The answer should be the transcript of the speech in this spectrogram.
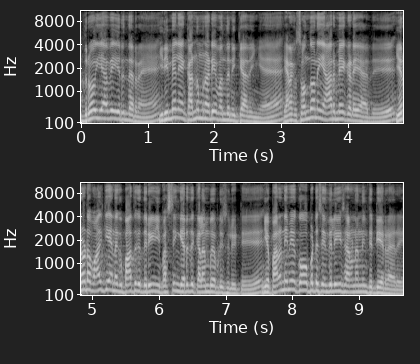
நான் துரோகியாவே இருந்துடுறேன் இனிமேல் என் கண்ணு முன்னாடியே வந்து நிக்காதீங்க. எனக்கு சொந்தம் யாருமே கிடையாது. என்னோட வாழ்க்கையை எனக்கு பாத்துக்க தெரியும். நீ ஃபர்ஸ்ட் இங்க இருந்து கிளம்பு அப்படி சொல்லிட்டு. இங்க பழனிமே கோவப்பட்டு செந்திலி சரணனையும் திட்டிடுறாரு.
